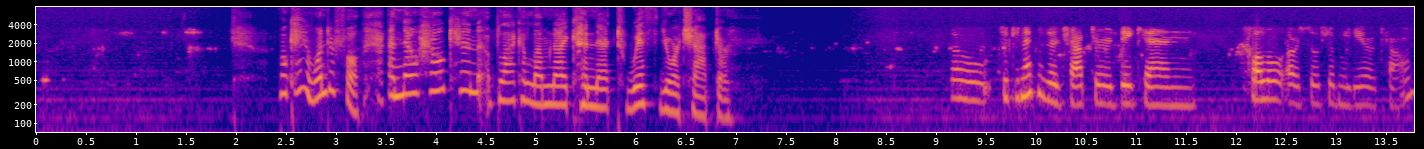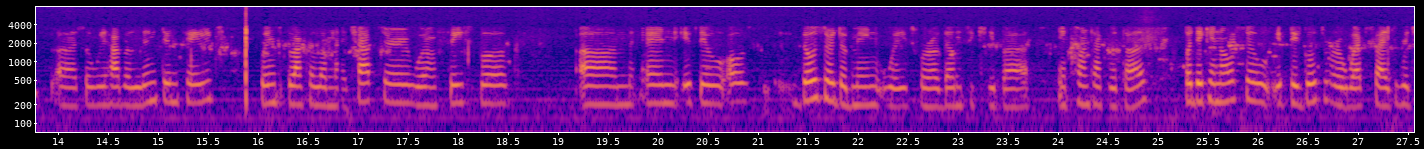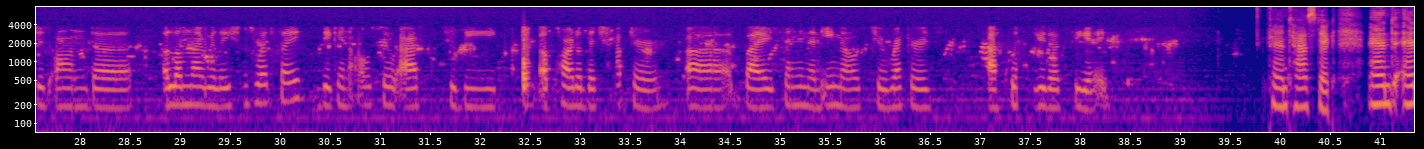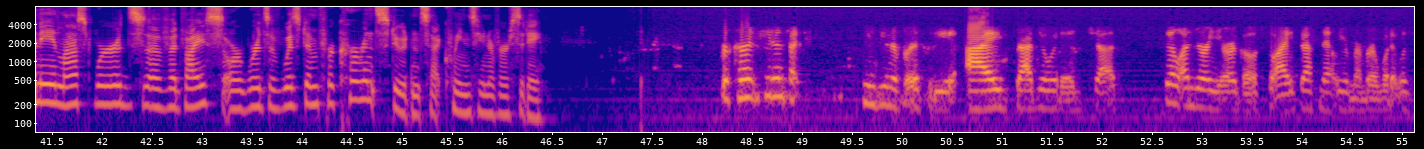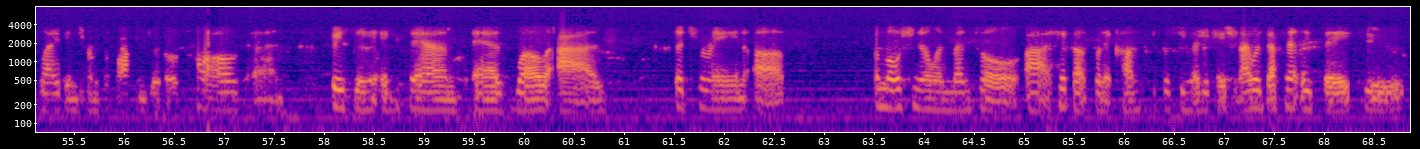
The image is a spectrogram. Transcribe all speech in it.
Okay, wonderful. And now, how can Black alumni connect with your chapter? So, to connect with our chapter, they can follow our social media accounts. Uh, so, we have a LinkedIn page, Queens Black Alumni Chapter. We're on Facebook. Um, and if they will also, those are the main ways for them to keep uh, in contact with us. But they can also, if they go to our website, which is on the alumni relations website, they can also ask to be a part of the chapter uh, by sending an email to records at queensu.ca. Fantastic. And any last words of advice or words of wisdom for current students at Queen's University? For current students at Queen's University, I graduated just still under a year ago, so I definitely remember what it was like in terms of walking through those halls and facing exams as well as the terrain of emotional and mental uh, hiccups when it comes to pursuing education. I would definitely say to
